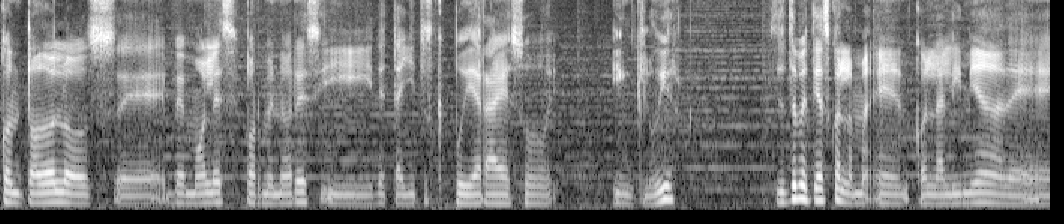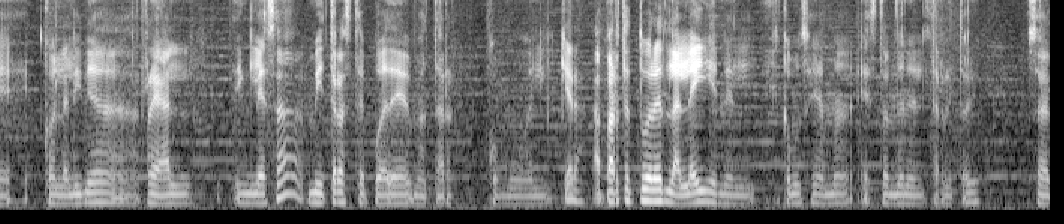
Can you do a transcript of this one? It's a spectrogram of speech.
con todos los eh, bemoles pormenores y detallitos que pudiera eso incluir si tú te metías con la, con la línea de con la línea real inglesa, Mitras te puede matar como él quiera. Aparte tú eres la ley en el ¿cómo se llama? estando en el territorio. O sea,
